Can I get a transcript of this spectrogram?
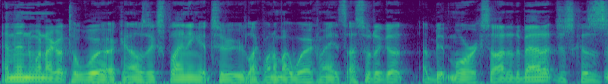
And then when I got to work and I was explaining it to like one of my workmates, I sort of got a bit more excited about it just because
